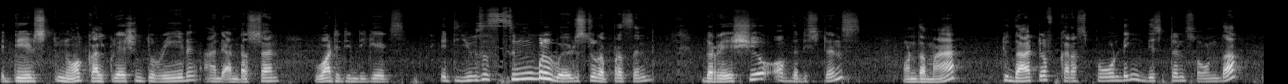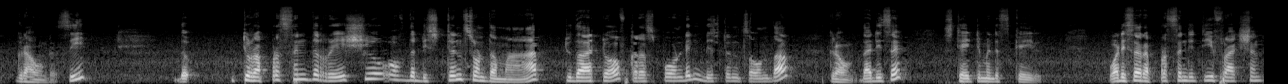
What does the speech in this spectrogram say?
It needs no calculation to read and understand what it indicates. It uses simple words to represent the ratio of the distance on the map to that of corresponding distance on the ground. See, the to represent the ratio of the distance on the map to that of corresponding distance on the ground. That is a statement scale. What is a representative fraction?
